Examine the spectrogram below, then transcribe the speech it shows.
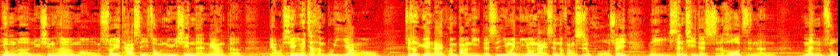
用了女性荷尔蒙，所以它是一种女性能量的表现？因为这很不一样哦。就说原来捆绑你的是因为你用男生的方式活，所以你生气的时候只能闷住，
